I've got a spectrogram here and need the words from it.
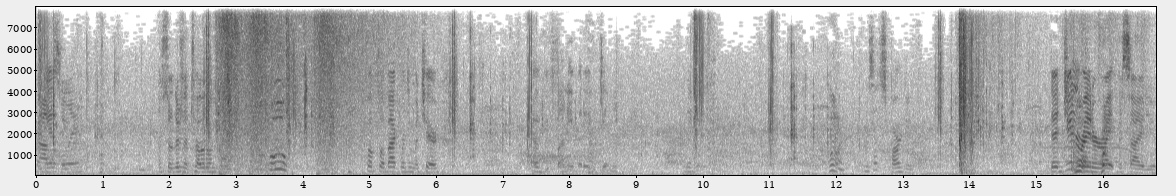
Probably. And so there's a totem. Oh! Foot foot backwards in my chair. That would be funny, but it'd kill me. Literally. What's that sparking? The generator right beside you.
